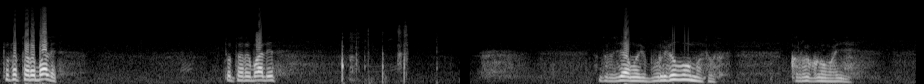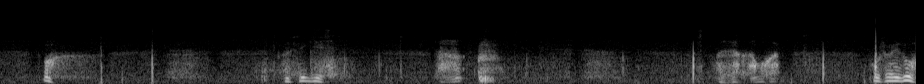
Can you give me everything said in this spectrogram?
Кто-то рыбалит. Кто-то рыбалит. Друзья мои, буреломы тут кругом они. О. Офигеть. Муха. Уже иду,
